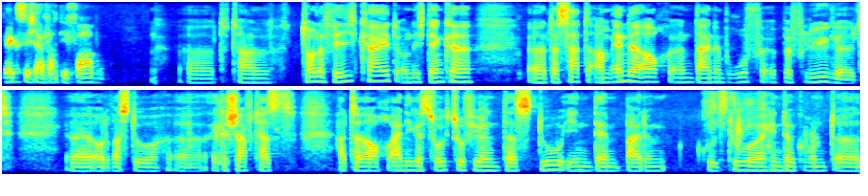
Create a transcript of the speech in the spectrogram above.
wechsle ich einfach die Farbe. Äh, total tolle Fähigkeit und ich denke, äh, das hat am Ende auch äh, deinen Beruf äh, beflügelt oder was du geschafft hast, hatte auch einiges zurückzuführen, dass du in den beiden Kulturhintergrund äh,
